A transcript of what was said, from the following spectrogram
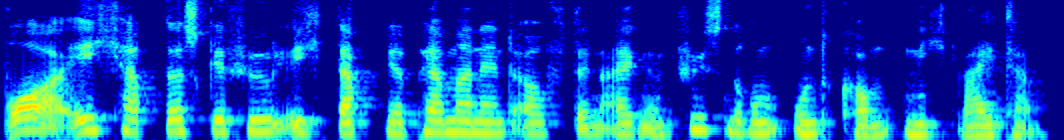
boah, ich habe das Gefühl, ich dapp mir permanent auf den eigenen Füßen rum und komme nicht weiter.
